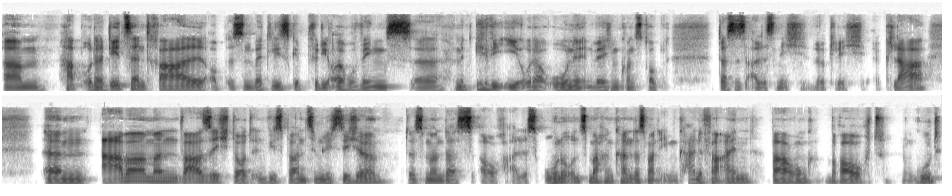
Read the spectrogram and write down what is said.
Ähm, Hub oder dezentral, ob es ein Wetlease gibt für die Eurowings äh, mit GWI oder ohne, in welchem Konstrukt, das ist alles nicht wirklich klar. Ähm, aber man war sich dort in Wiesbaden ziemlich sicher, dass man das auch alles ohne uns machen kann, dass man eben keine Vereinbarung braucht. Nun gut,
